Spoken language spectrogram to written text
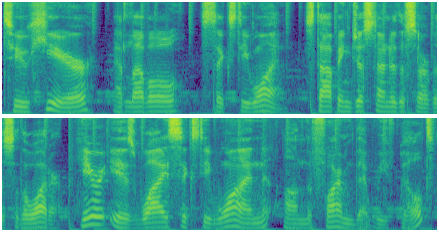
to here at level 61, stopping just under the surface of the water. Here is Y61 on the farm that we've built.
